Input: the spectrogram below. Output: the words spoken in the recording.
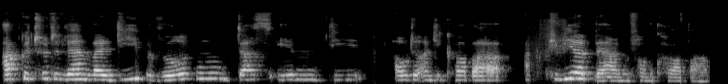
abgetötet werden, weil die bewirken, dass eben die Autoantikörper aktiviert werden vom Körper.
